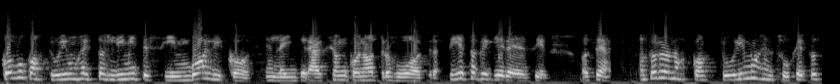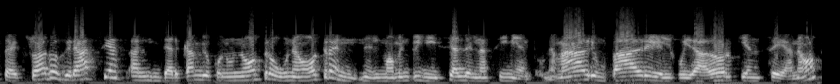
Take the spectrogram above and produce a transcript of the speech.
cómo construimos estos límites simbólicos en la interacción con otros u otras. ¿Sí? ¿Esto qué quiere decir? O sea, nosotros nos construimos en sujetos sexuados gracias al intercambio con un otro o una otra en, el momento inicial del nacimiento, una madre, un padre, el cuidador, quien sea, ¿no?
